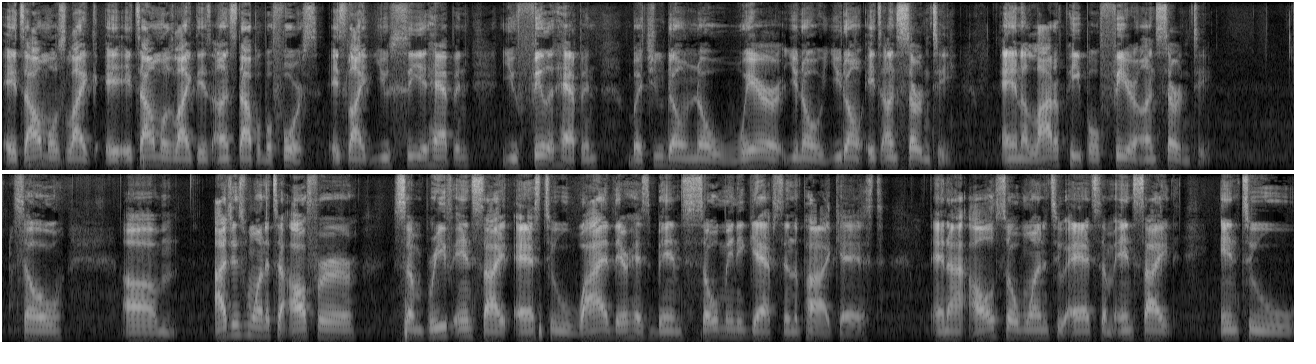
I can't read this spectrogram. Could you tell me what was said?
it's almost like it's almost like this unstoppable force. It's like you see it happen, you feel it happen, but you don't know where, you know, you don't it's uncertainty. And a lot of people fear uncertainty. So, um, I just wanted to offer some brief insight as to why there has been so many gaps in the podcast. And I also wanted to add some insight into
